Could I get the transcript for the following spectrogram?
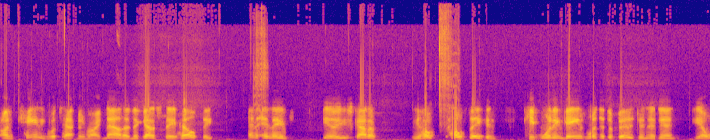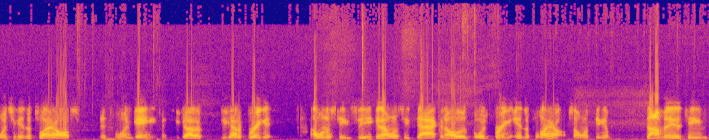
uncanny what's happening right now. And they got to stay healthy, and and they've you know you just got to you hope hope they can keep winning games, win the division, and then you know once you get in the playoffs, it's one game. You got to you got to bring it I want to see Zeke and I want to see Dak and all those boys bring it in the playoffs. I want to see them dominate a team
